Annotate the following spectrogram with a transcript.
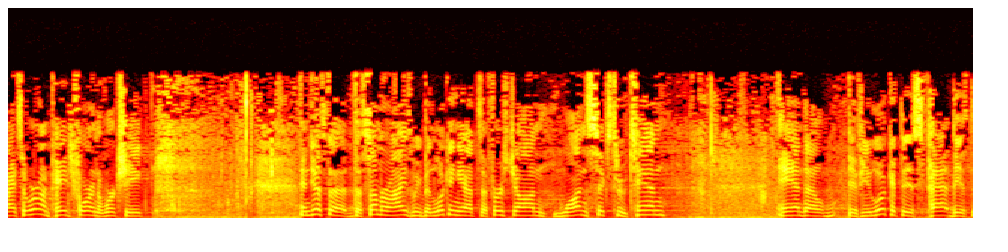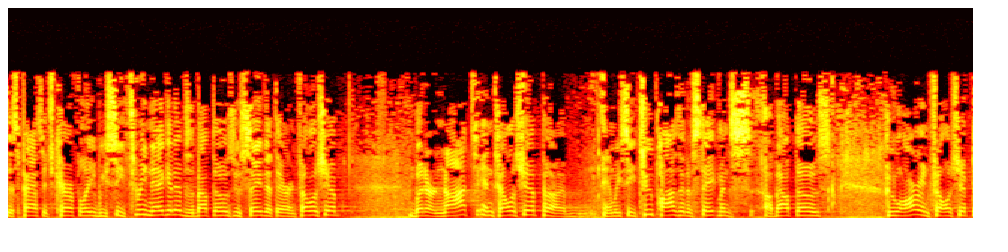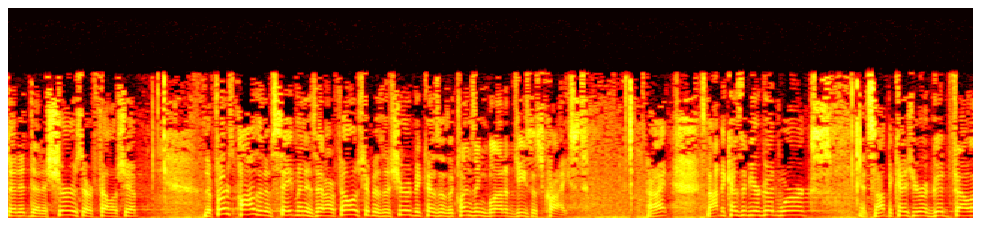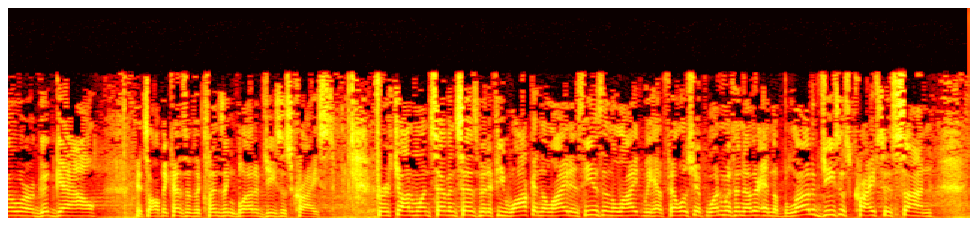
All right, so we're on page four in the worksheet. And just to, to summarize, we've been looking at uh, 1 John 1, 6 through 10. And uh, if you look at this, pa- this, this passage carefully, we see three negatives about those who say that they're in fellowship but are not in fellowship. Uh, and we see two positive statements about those who are in fellowship that, that assures their fellowship. The first positive statement is that our fellowship is assured because of the cleansing blood of Jesus Christ. Alright? It's not because of your good works. It's not because you're a good fellow or a good gal. It's all because of the cleansing blood of Jesus Christ. 1 John 1 7 says, But if you walk in the light as he is in the light, we have fellowship one with another, and the blood of Jesus Christ, his son,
